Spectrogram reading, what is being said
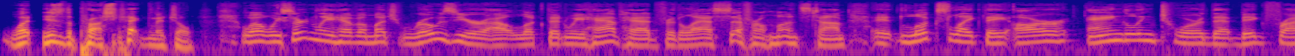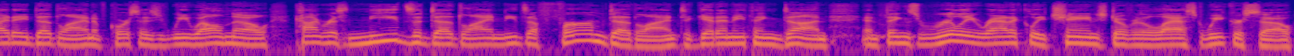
what is the prospect, Mitchell? Well, we certainly have a much rosier outlook than we have had for the last several months, Tom. It looks like they are angling toward that big Friday deadline. Of course, as we well know, Congress needs a deadline, needs a firm deadline to get anything done, and things really radically changed over the last week or so.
